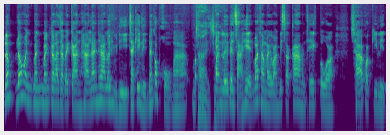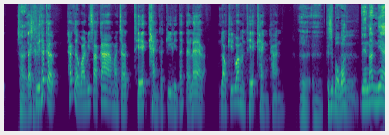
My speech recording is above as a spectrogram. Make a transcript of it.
แล้วแล้วมันมันมันกำลังจะไปกันฮาแลนด์ใช่ไหมแล้วอยู่ดีแจ็คกริลิชแม่งก็โผล่มาใช่ใช่มันเลยเป็นสาเหตุว่าทำไมวันพิซาก้ามัน take ตัวช้ากว่ากริลิชใช่แต่ใช่คือถ้าเกิดถ้าเกิดวันพิซาก้ามันจะ take แข่งกับกริลิชตั้งแต่แรกอะเราคิดว่ามัน take แข่งทันเออเออคือจะบอกว่าเออในนั้นเนี่ย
